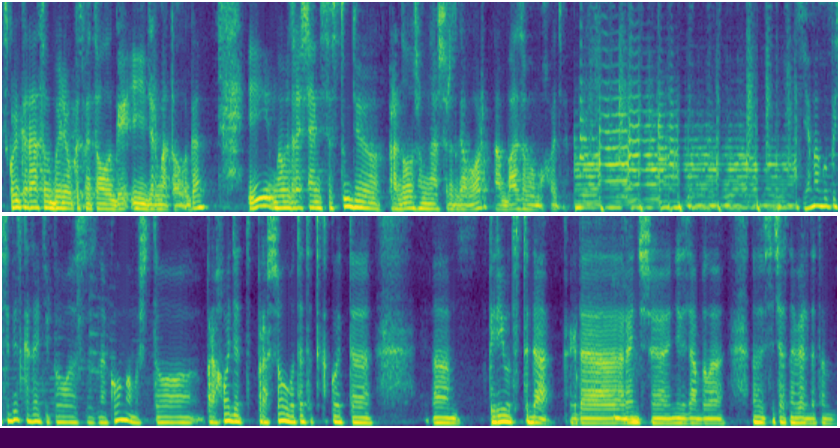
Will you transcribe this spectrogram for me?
сколько раз вы были у косметолога и дерматолога. И мы возвращаемся в студию, продолжим наш разговор о базовом уходе. Я могу по себе сказать и по знакомым, что проходит, прошел вот этот какой-то э, период стыда, когда mm-hmm. раньше нельзя было, ну, сейчас, наверное, там,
